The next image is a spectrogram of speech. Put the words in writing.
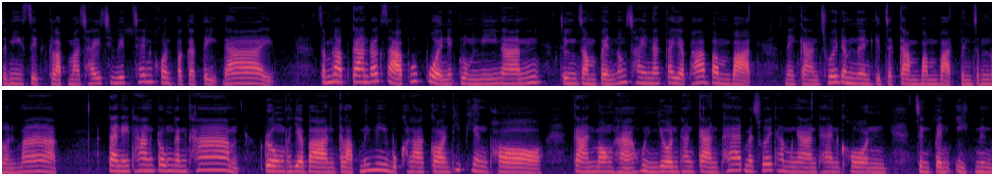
จะมีสิทธิ์กลับมาใช้ชีวิตเช่นคนปกติได้สำหรับการรักษาผู้ป่วยในกลุ่มนี้นั้น จึงจำเป็นต้องใช้นักกายภาพบำบัดในการช่วยดำเนินกิจกรรมบำบัดเป็นจำนวนมาก แต่ในทางตรงกันข้าม โรงพยาบาลกลับไม่มีบุคลากรที่เพียงพอ การมองหาหุ่นยนต์ทางการแพทย์มาช่วยทำงานแทนคน จึงเป็นอีกหนึ่ง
